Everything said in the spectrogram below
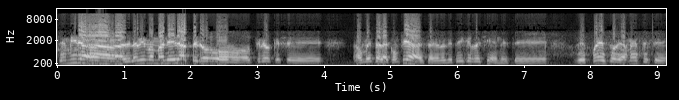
se mira de la misma manera, pero creo que se aumenta la confianza, lo que te dije recién. Este, después, obviamente, se,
